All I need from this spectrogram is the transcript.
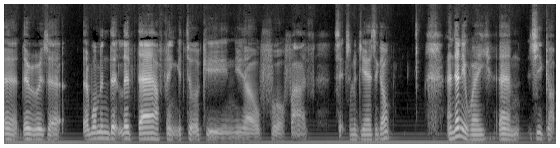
uh, there was a, a woman that lived there, I think you're talking, you know, four, five, six hundred years ago. And anyway, um, she got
